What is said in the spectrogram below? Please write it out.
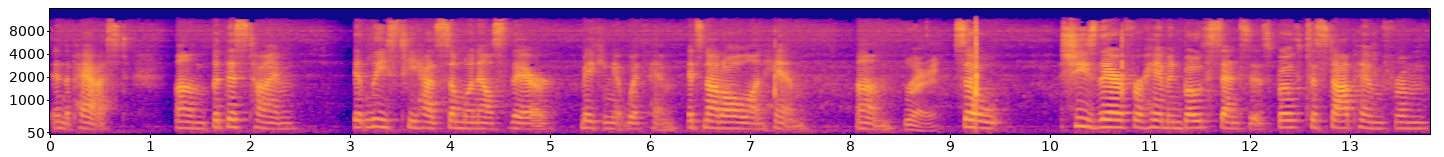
in the past. Um, but this time, at least he has someone else there making it with him. It's not all on him. Um, right. so she's there for him in both senses, both to stop him from,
